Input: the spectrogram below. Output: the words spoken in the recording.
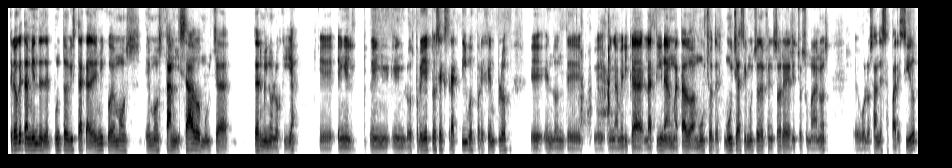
Creo que también desde el punto de vista académico hemos, hemos tamizado mucha terminología. Eh, en, el, en, los proyectos extractivos, por ejemplo, eh, en donde eh, en América Latina han matado a muchos, muchas y muchos defensores de derechos humanos, o los han desaparecido,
